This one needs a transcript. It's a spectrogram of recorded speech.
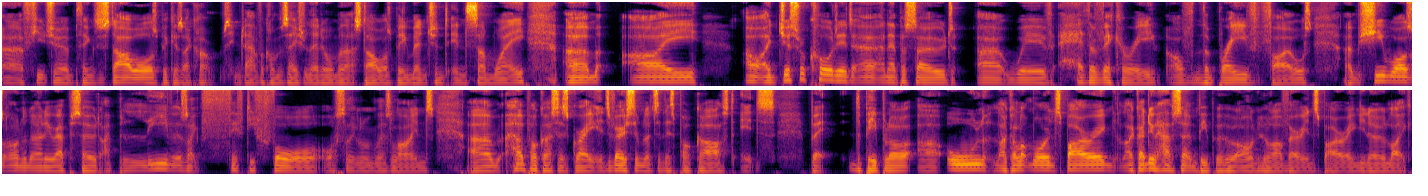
uh, future things of Star Wars because I can't seem to have a conversation with anyone without Star Wars being mentioned in some way. Um, I oh, I just recorded uh, an episode uh, with Heather Vickery of the Brave Files. Um, she was on an earlier episode, I believe it was like 54 or something along those lines. Um, her podcast is great. It's very similar to this podcast. It's but the people are, are all like a lot more inspiring. Like I do have certain people who are on who are very inspiring. You know, like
